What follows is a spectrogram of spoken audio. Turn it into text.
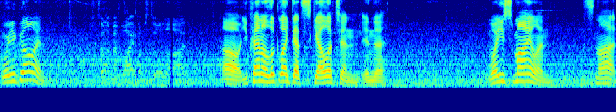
Where are you going? telling my wife I'm still alive. Oh, you kind of look like that skeleton in the. Why are you smiling? It's not.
